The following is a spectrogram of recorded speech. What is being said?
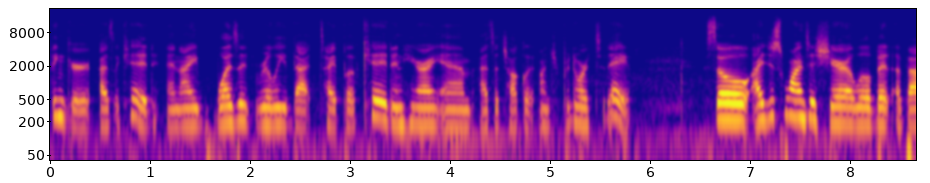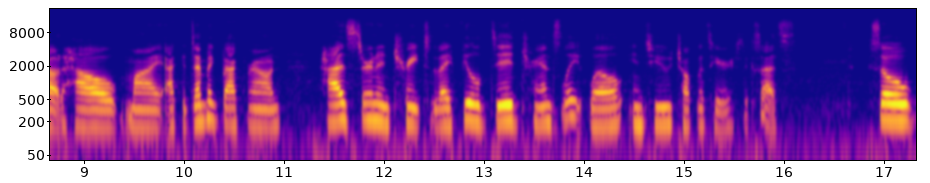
thinker as a kid. And I wasn't really that type of kid. And here I am as a chocolate entrepreneur today. So I just wanted to share a little bit about how my academic background has certain traits that I feel did translate well into chocolatier success. So,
